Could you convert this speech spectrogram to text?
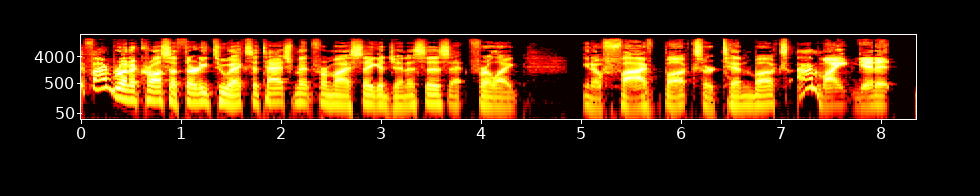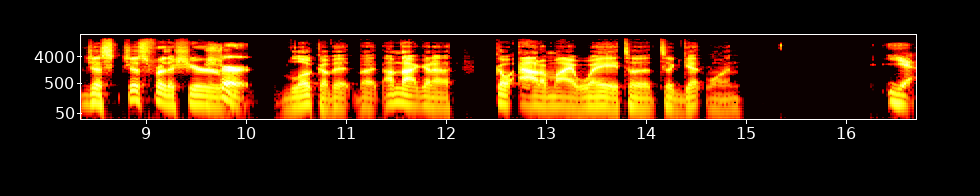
if I run across a 32x attachment for my Sega Genesis at, for like, you know, five bucks or ten bucks, I might get it just just for the sheer Sure. look of it. But I'm not gonna go out of my way to to get one. Yeah.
